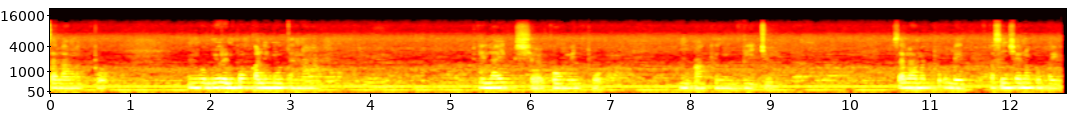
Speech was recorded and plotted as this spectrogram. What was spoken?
Salamat po. And huwag nyo rin pong kalimutan na i-like, share, comment po ang aking video. Salamat po ulit. Pasensya na po kayo.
